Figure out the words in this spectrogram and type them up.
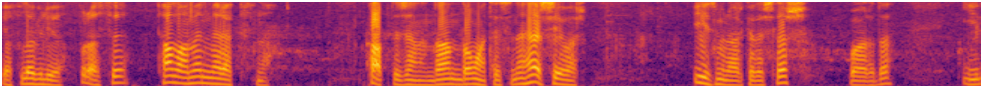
yapılabiliyor. Burası tamamen meraklısına. Patlıcanından domatesine her şey var. İzmir arkadaşlar bu arada il.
